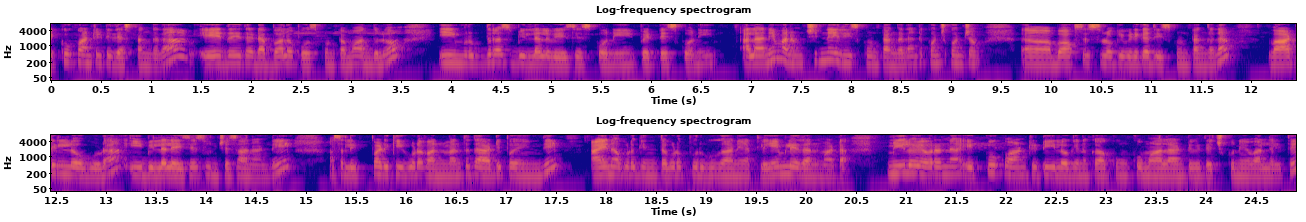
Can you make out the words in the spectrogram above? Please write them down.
ఎక్కువ క్వాంటిటీ తెస్తాం కదా! ఏదైతే డబ్బాలో పోసుకుంటామో అందులో ఈ మృగ్ద్రస్ బిళ్ళలు వేసేసుకొని, పెట్టేసుకొని అలానే మనం చిన్నవి తీసుకుంటాం కదా! అంటే కొంచెం కొంచెం బాక్సెస్‌లోకి విడిగా తీసుకుంటాం కదా! వాటిల్లో కూడా ఈ బిళ్ళలేసేసి ఉంచేసానండి. అసలు ఇప్పటికీ కూడా వన్ మంత్ దాటిపోయింది. అయినా కూడా గింత కూడా పురుగు కానీ అట్లా ఏం లేదనమాట. మీలో ఎవరన్నా ఎక్కువ క్వాంటిటీలో గనక కుంకుమ లాంటివి తెచ్చుకునే వాళ్ళైతే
